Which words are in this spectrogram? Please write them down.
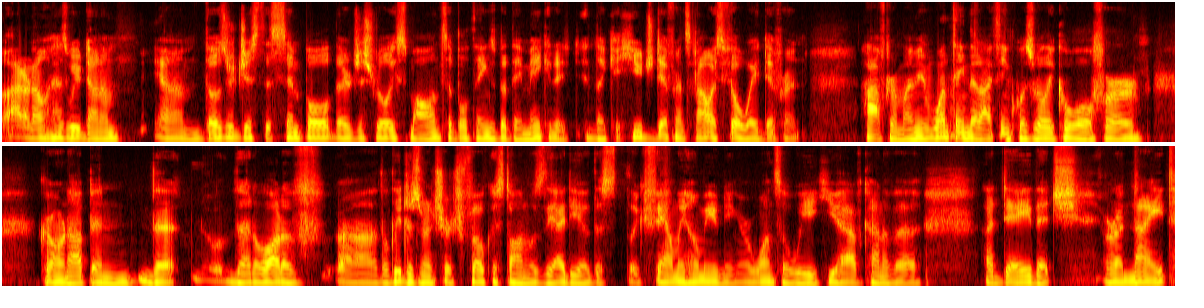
I don't know, as we've done them, um, those are just the simple, they're just really small and simple things, but they make it a, like a huge difference. And I always feel way different after them. I mean, one thing that I think was really cool for, growing up and that that a lot of uh, the leaders in our church focused on was the idea of this like family home evening or once a week you have kind of a a day that sh- or a night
